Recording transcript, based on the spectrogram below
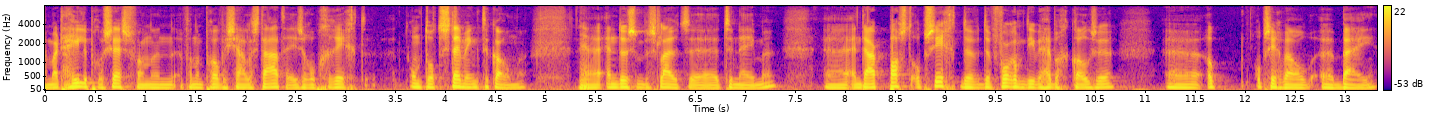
Maar het hele proces van een, van een provinciale staten is erop gericht om tot stemming te komen. Ja. En dus een besluit te nemen. En daar past op zich de, de vorm die we hebben gekozen ook op zich wel bij.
